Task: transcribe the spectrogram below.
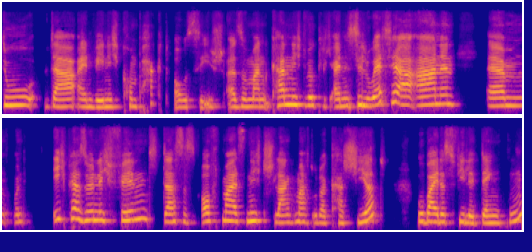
du da ein wenig kompakt aussiehst. Also man kann nicht wirklich eine Silhouette erahnen. Ähm, und ich persönlich finde, dass es oftmals nicht schlank macht oder kaschiert, wobei das viele denken,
